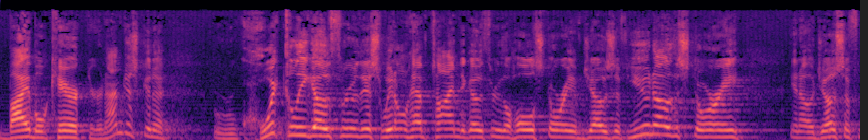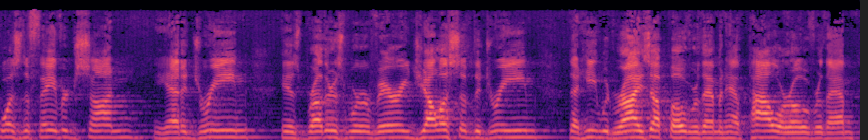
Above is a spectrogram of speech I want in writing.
Bible character. And I'm just going to quickly go through this. We don't have time to go through the whole story of Joseph. You know the story. You know, Joseph was the favored son. He had a dream. His brothers were very jealous of the dream that he would rise up over them and have power over them.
